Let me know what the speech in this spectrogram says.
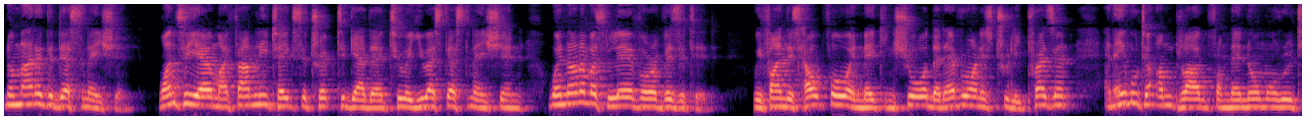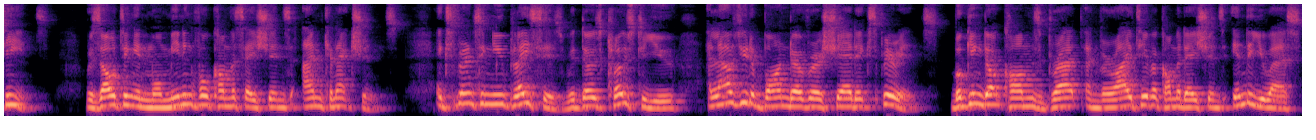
no matter the destination. Once a year, my family takes a trip together to a US destination where none of us live or are visited. We find this helpful in making sure that everyone is truly present and able to unplug from their normal routines, resulting in more meaningful conversations and connections. Experiencing new places with those close to you allows you to bond over a shared experience. Booking.com's breadth and variety of accommodations in the US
